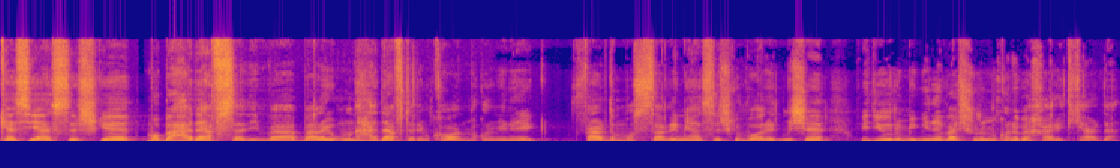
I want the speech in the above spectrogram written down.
کسی هستش که ما به هدف زدیم و برای اون هدف داریم کار می‌کنیم. یعنی یک فرد مستقیمی هستش که وارد میشه ویدیو رو می‌بینه و شروع می‌کنه به خرید کردن.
